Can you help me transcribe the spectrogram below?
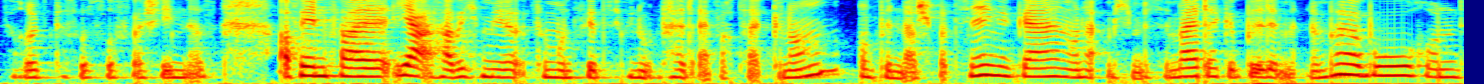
verrückt, dass das so verschieden ist. Auf jeden Fall, ja, habe ich mir 45 Minuten halt einfach Zeit genommen und bin da spazieren gegangen und habe mich ein bisschen weitergebildet mit einem Hörbuch und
